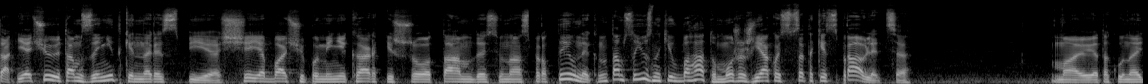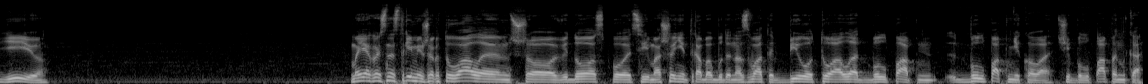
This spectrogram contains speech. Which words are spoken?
Так, я чую там зенітки на респі. Ще я бачу по мінікарті, що там десь у нас противник. Ну там союзників багато, може ж якось все-таки справляться. Маю я таку надію. Ми якось на стрімі жартували, що відос по цій машині треба буде назвати біотуалет Булпап... Булпапнікова чи Булпапенка.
